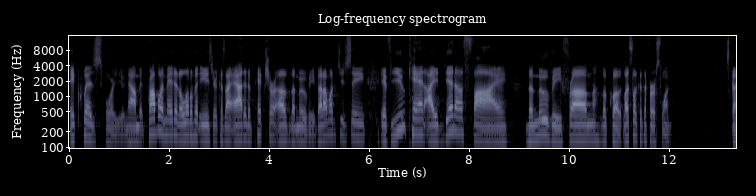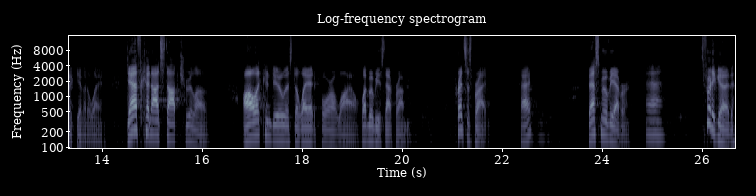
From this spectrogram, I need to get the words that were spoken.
a quiz for you. Now, it probably made it a little bit easier because I added a picture of the movie, but I wanted you to see if you can identify the movie from the quote. Let's look at the first one. It's got to give it away. Death cannot stop true love. All it can do is delay it for a while. What movie is that from? Princess Bride. Okay? Best movie ever. Eh, it's pretty good.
